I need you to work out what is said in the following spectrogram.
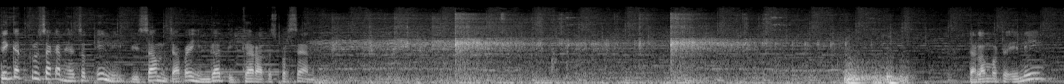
Tingkat kerusakan headshot ini bisa mencapai hingga 300%. Dalam mode ini,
